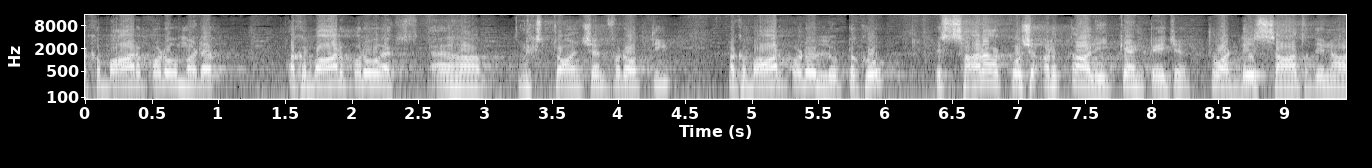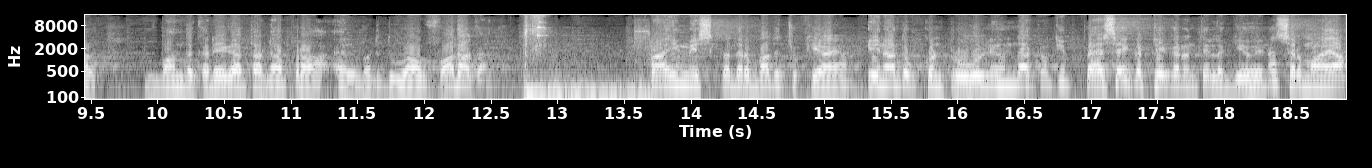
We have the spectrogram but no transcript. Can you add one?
ਅਖਬਾਰ ਪੜੋ ਮਰਡਰ ਅਖਬਾਰ ਪੜੋ ਐਕਸਟੈਂਸ਼ਨ ਫਰੋਤੀ ਅਖਬਾਰ ਪੜੋ ਲੁੱਟ ਇਹ ਸਾਰਾ ਕੁਝ 48 ਘੰਟੇ 'ਚ ਤੁਹਾਡੇ ਸਾਥ ਦੇ ਨਾਲ ਬੰਦ ਕਰੇਗਾ ਤੁਹਾਡਾ ਭਰਾ ਐਲਬਰਟ ਦੂਆ ਵਾਅਦਾ ਕਰਦਾ ਪ੍ਰਾਈਮ ਇਸ ਕਦਰ ਵੱਧ ਚੁੱਕਿਆ ਆ ਇਹਨਾਂ ਤੋਂ ਕੰਟਰੋਲ ਨਹੀਂ ਹੁੰਦਾ ਕਿਉਂਕਿ ਪੈਸੇ ਇਕੱਠੇ ਕਰਨ ਤੇ ਲੱਗੇ ਹੋਏ ਨਾ ਸਰਮਾਇਆ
